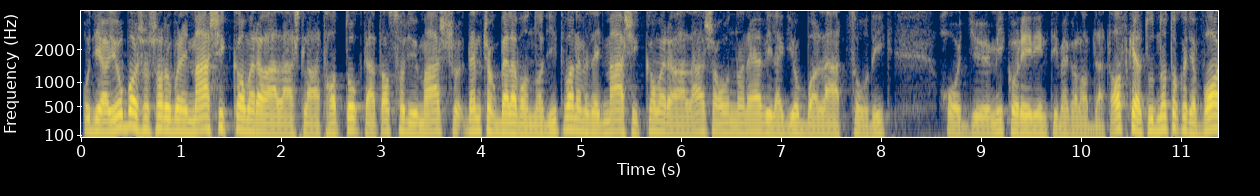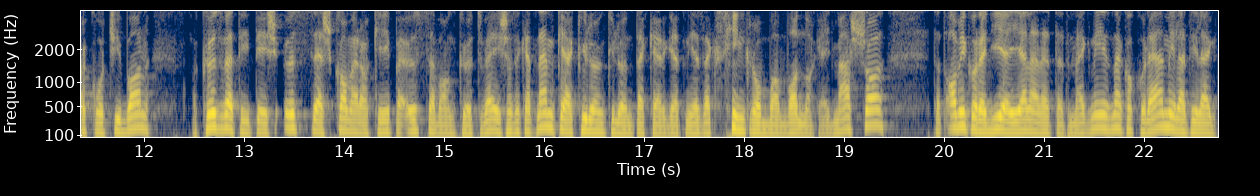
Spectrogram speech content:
ugye a jobb alsó sarokban egy másik kameraállást láthattok, tehát az, hogy ő más, nem csak bele van nagyítva, hanem ez egy másik kameraállás, ahonnan elvileg jobban látszódik, hogy mikor érinti meg a labdát. Azt kell tudnotok, hogy a VAR kocsiban a közvetítés összes kameraképe össze van kötve, és ezeket nem kell külön-külön tekergetni, ezek szinkronban vannak egymással. Tehát amikor egy ilyen jelenetet megnéznek, akkor elméletileg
